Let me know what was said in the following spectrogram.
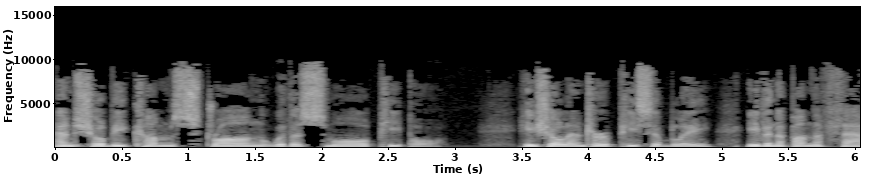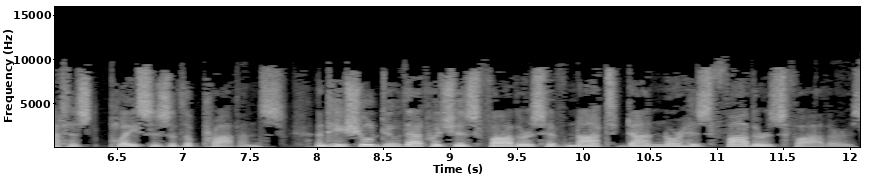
and shall become strong with a small people. He shall enter peaceably, even upon the fattest places of the province, and he shall do that which his fathers have not done, nor his fathers' fathers.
